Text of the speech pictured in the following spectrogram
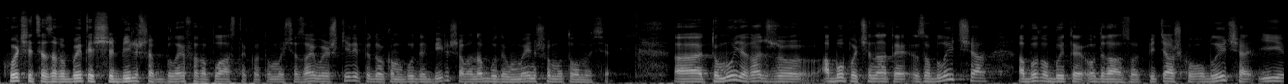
хочеться зробити ще більше блефаропластику, тому що зайвої шкіри під оком буде більше, вона буде в меншому тонусі. Е, Тому я раджу або починати з обличчя, або робити одразу підтяжку обличчя і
